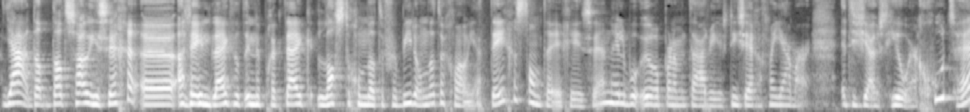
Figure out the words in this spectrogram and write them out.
Ja, dat, dat zou je zeggen. Uh, alleen blijkt dat in de praktijk lastig om dat te verbieden, omdat er gewoon ja, tegenstand tegen is. Hè? Een heleboel Europarlementariërs die zeggen van ja, maar het is juist heel erg goed hè,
